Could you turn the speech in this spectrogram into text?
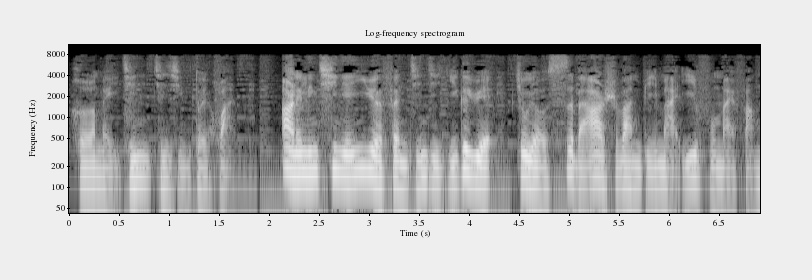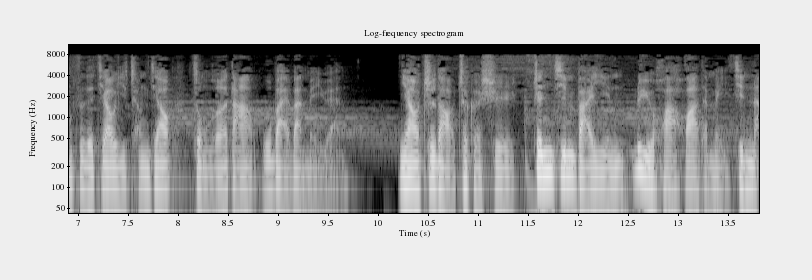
和美金进行兑换。二零零七年一月份，仅仅一个月就有四百二十万笔买衣服、买房子的交易成交，总额达五百万美元。你要知道，这可是真金白银、绿花花的美金呐！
